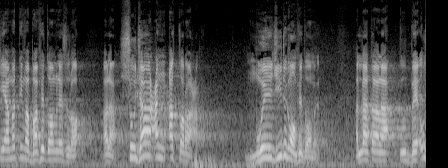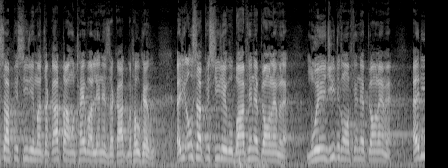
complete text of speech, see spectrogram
ကီယာမတ်နေ့မှာဘာဖြစ်သွားမလဲဆိုတော့ဟာလာရှူဂျာအန်အကရာမွေကြီးတစ်ကောင်ဖြစ်သွားမယ်အလ္လာဟ်တာလာသူဘယ်ဥစ္စာပစ္စည်းတွေမှာဇကာတ်တောင်းထိုက်ပါလဲနဲ့ဇကာတ်မထုတ်ခဲ့ဘူးအဲ့ဒီဥစ္စာပစ္စည်းတွေကိုဘာဖြစ်နေပြောင်းလဲမလဲမွေကြီးတစ်ကောင်ဖြစ်နေပြောင်းလဲမယ် အဲ့ဒီ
